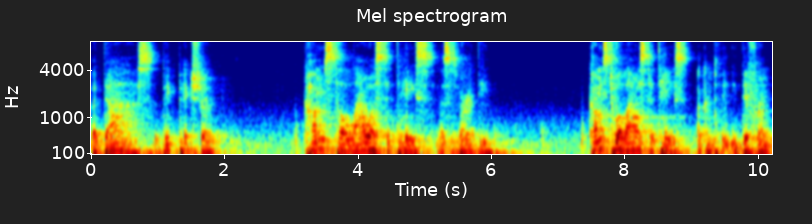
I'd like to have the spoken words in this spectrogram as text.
But Das, the big picture, comes to allow us to taste, and this is very deep, comes to allow us to taste a completely different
